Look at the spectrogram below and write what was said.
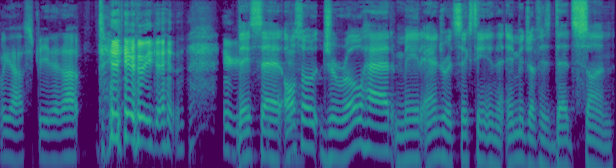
We gotta speed it up. They said also Gero had made Android 16 in the image of his dead son.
